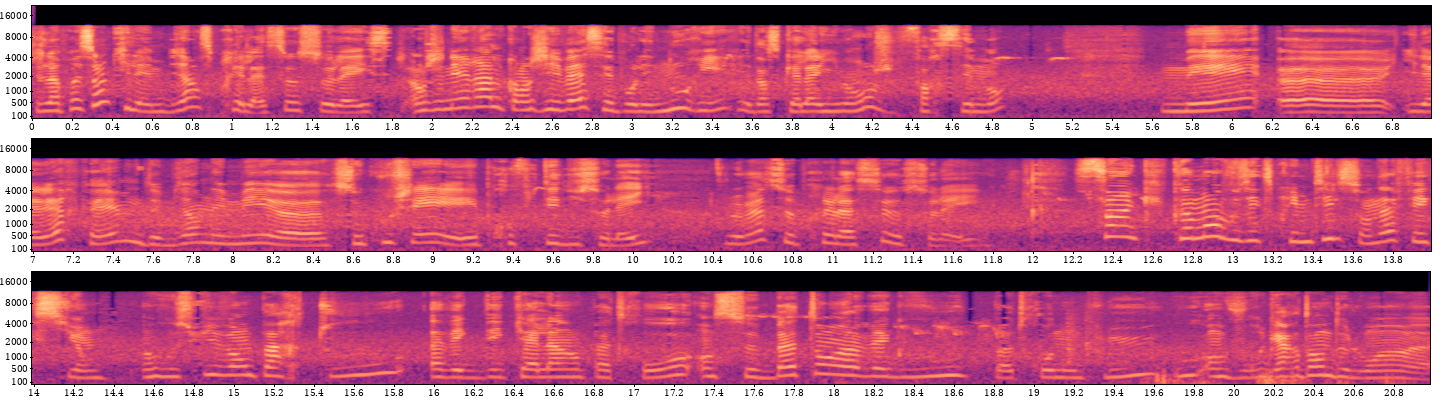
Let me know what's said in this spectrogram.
J'ai l'impression qu'il aime bien se prélasser au soleil. En général, quand j'y vais, c'est pour les nourrir, et dans ce cas-là, il mange, forcément mais euh, il a l'air quand même de bien aimer euh, se coucher et profiter du soleil. Je vais mettre se prélasser au soleil. 5. Comment vous exprime-t-il son affection? En vous suivant partout, avec des câlins pas trop, en se battant avec vous, pas trop non plus, ou en vous regardant de loin, euh,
